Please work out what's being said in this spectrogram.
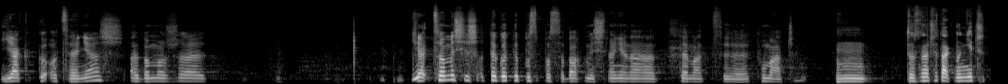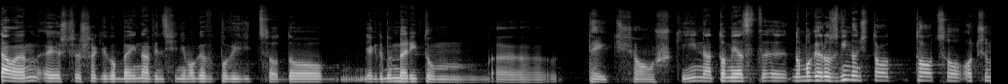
jak go oceniasz, albo może jak, co myślisz o tego typu sposobach myślenia na temat e, tłumaczeń? To znaczy tak, no nie czytałem e, jeszcze Szagiego Baina, więc się nie mogę wypowiedzieć co do jak gdyby meritum e, tej książki. Natomiast e, no mogę rozwinąć to, to co, o czym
